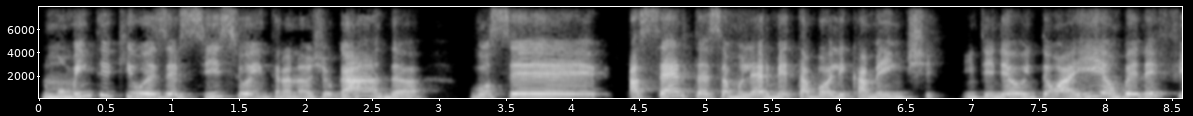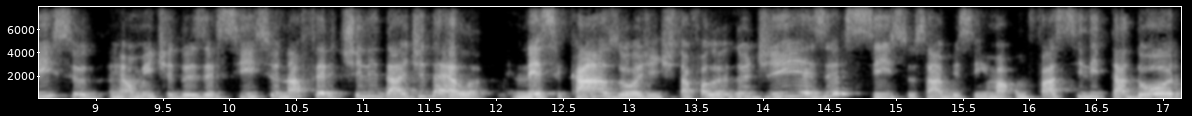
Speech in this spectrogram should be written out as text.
No momento em que o exercício entra na jogada, você acerta essa mulher metabolicamente, entendeu? Então aí é um benefício realmente do exercício na fertilidade dela. Nesse caso, a gente está falando de exercício, sabe? Assim, uma, um facilitador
